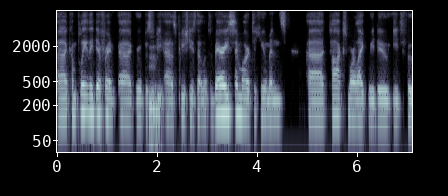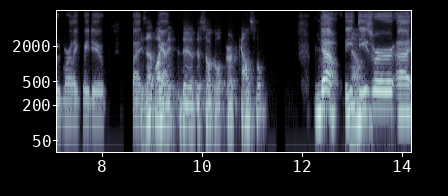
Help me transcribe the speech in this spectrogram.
a completely different uh, group of spe- uh, species that looks very similar to humans, uh, talks more like we do, eats food more like we do. But Is that like yeah. the, the the so-called Earth Council? No, the, No? these were uh,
